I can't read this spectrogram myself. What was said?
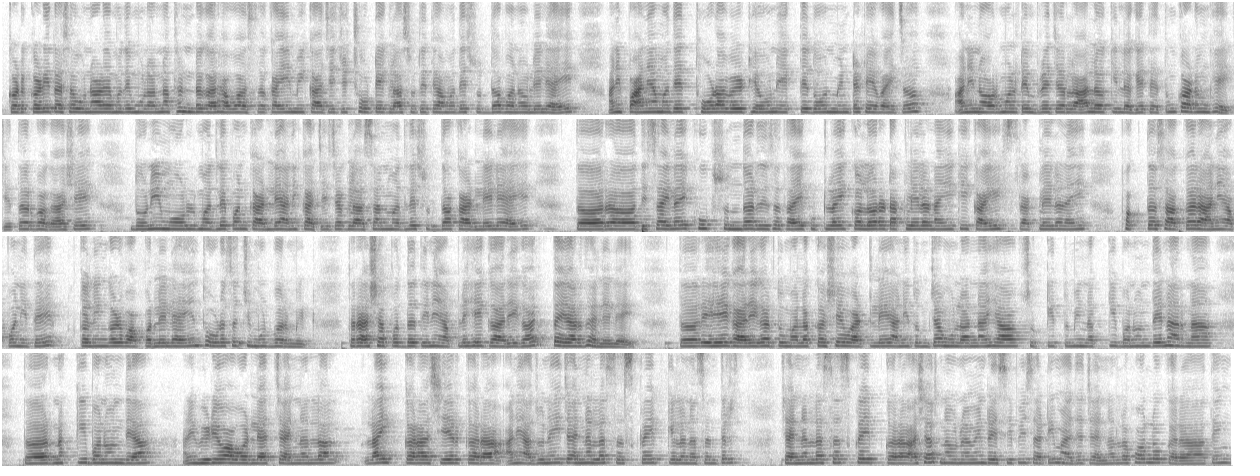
कडकडीत असं उन्हाळ्यामध्ये मुलांना थंडगार हवं असतं. काही मी काचेचे छोटे ग्लास होते त्यामध्ये सुद्धा बनवलेले आहे. आणि पाण्यामध्ये थोडा वेळ ठेवून एक ते दोन मिनटं ठेवायचं आणि नॉर्मल टेम्परेचरला आलं की लगेच त्यातून काढून घ्यायचे. तर बघा असे दोन्ही मोल्डमधले पण काढले आणि काचेच्या ग्लासांमधले सुद्धा काढलेले आहे. तर दिसायलाही खूप सुंदर दिसत आहे. कुठलाही कलर टाकलेला नाही की काहीच टाकलेलं नाही. फक्त साखर आणि आपण इथे कलिंगड वापरलेले आहे आणि थोडंसं चिमूटभर मीठ तर अशा पद्धतीने आपले हे गारेगार तयार झालेले आहे. तर हे गारेगार तुम्हाला कसे वाटले आणि तुमच्या मुलांना ह्या सुट्टीत तुम्ही नक्की बनवून देणार ना? तर नक्की बनवून द्या. आणि व्हिडिओ आवडल्यास चॅनलला लाईक करा शेअर करा आणि अजूनही चॅनलला सबस्क्राईब केलं नसेल तर चॅनलला सबस्क्राईब करा. अशाच नवनवीन रेसिपीसाठी माझ्या चॅनलला फॉलो करा. थँक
